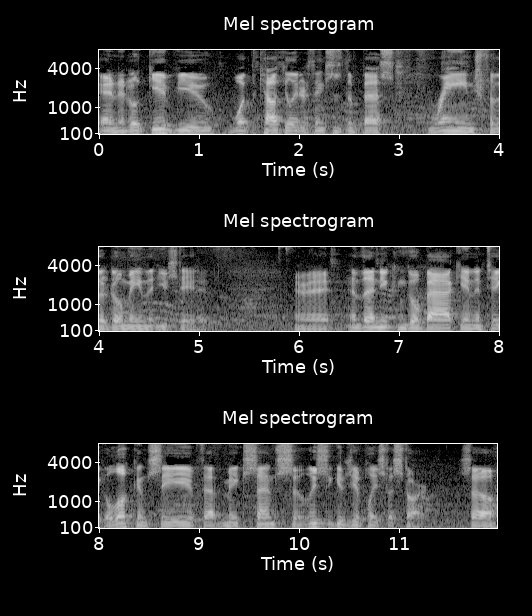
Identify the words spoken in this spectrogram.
And it'll give you what the calculator thinks is the best range for the domain that you stated. All right, and then you can go back in and take a look and see if that makes sense. So at least it gives you a place to start. So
